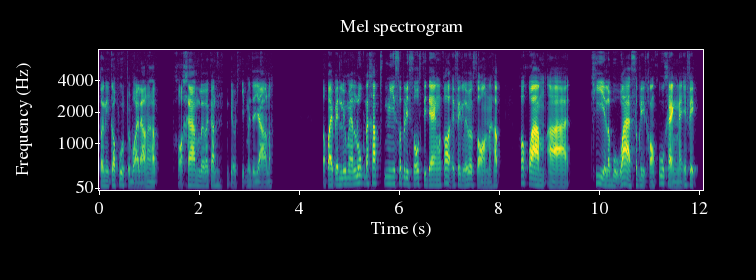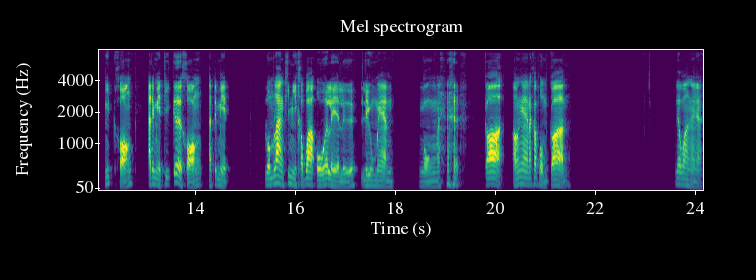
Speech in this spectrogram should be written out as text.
ตัวนี้ก็พูดไปบ่อยแล้วนะครับ ขอข้ามเลยแล้วกัน เดี๋ยวคลิปมันจะยาวเนาะต่อไปเป็นลิวแมนลูกนะครับ มีสปริตโซสีแดงแล้วก็เอฟเฟกต์เลเวลสองนะครับ ข้อความอ่าที่ระบุว่าสปริตของคู่แข่งในเอฟเฟกต์ฮิตของอัลติเมททิกเกอร์ของอัลติเมทรวมร่างที่มีคำว่าโอเวอร์เลย์หรือลิวแมนงงไหมก็เอาง่ายนะครับผมก็ เรียกว่าไงอะ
